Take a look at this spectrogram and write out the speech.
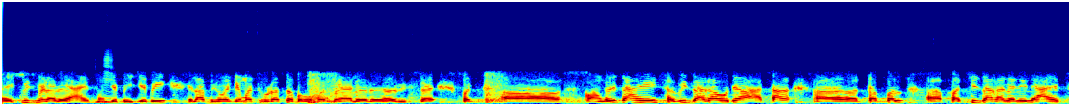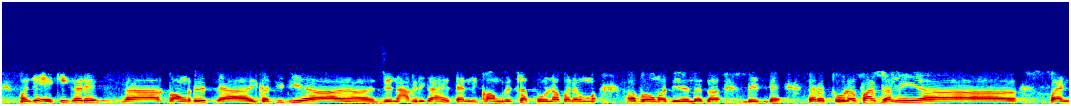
एकवीस मिळालेल्या आहेत. म्हणजे बीजेपीला भिवंडीमध्ये थोडंसं बहुमत मिळालेलं दिसतंय. पण काँग्रेस आहे सव्वीस जागा होत्या. आता तब्बल पस्तीस जागा झालेल्या आहेत. म्हणजे एकीकडे काँग्रेस इकडची जी जे नागरिक आहेत त्यांनी काँग्रेसला पूर्णपणे बहुमत दिलेलं दिसतंय. तर थोडंफार कमी पण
